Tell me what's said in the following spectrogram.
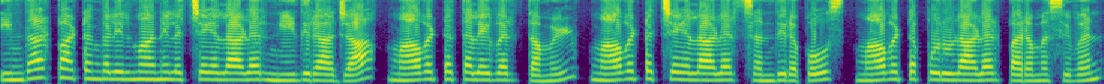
இந்தார்பாட்டங்களில் மாநிலச் மாநில செயலாளர் நீதிராஜா மாவட்ட தலைவர் தமிழ் மாவட்ட செயலாளர் சந்திரபோஸ் மாவட்ட பொருளாளர் பரமசிவன்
